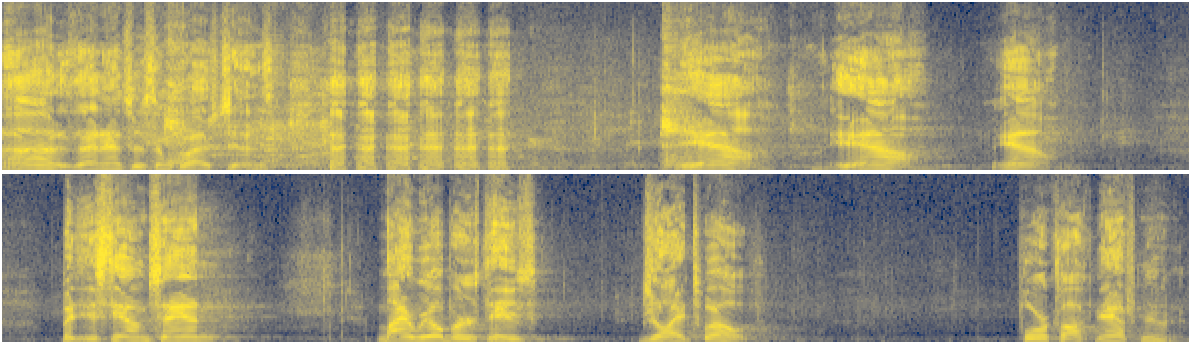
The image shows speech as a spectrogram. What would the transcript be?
Ah, does that answer some questions? yeah, yeah, yeah. But you see what I'm saying? My real birthday is July 12th, 4 o'clock in the afternoon.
